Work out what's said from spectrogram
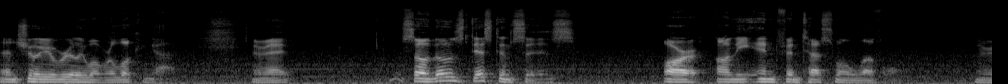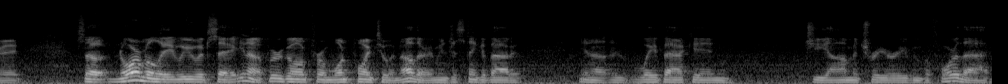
and show you really what we're looking at. All right. So those distances are on the infinitesimal level. All right. So normally we would say, you know, if we were going from one point to another, I mean, just think about it, you know, way back in geometry or even before that,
